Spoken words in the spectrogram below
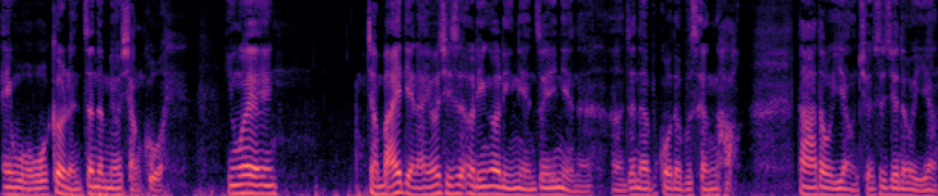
哎，我我个人真的没有想过，因为。讲白一点啦，尤其是二零二零年这一年呢，啊，真的过得不是很好，大家都一样，全世界都一样。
